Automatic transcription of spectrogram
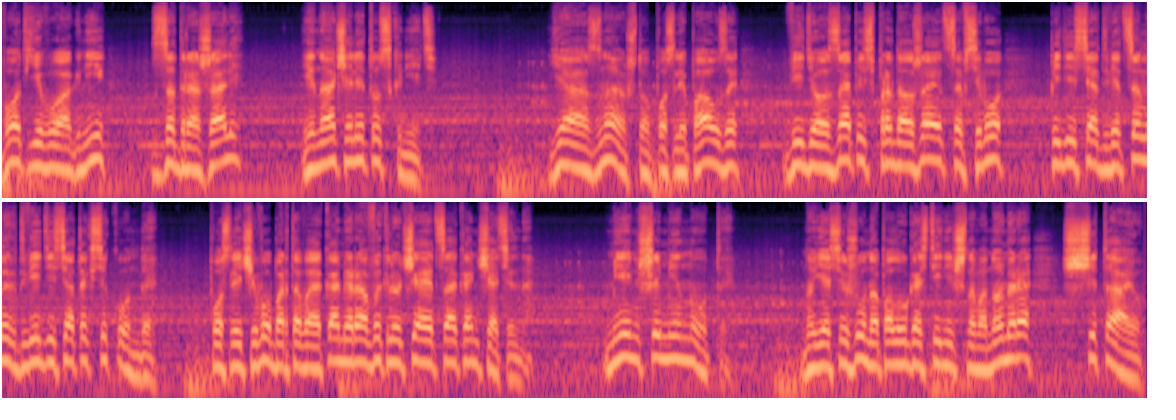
Вот его огни задрожали и начали тускнеть. Я знаю, что после паузы видеозапись продолжается всего 52,2 секунды, после чего бортовая камера выключается окончательно. Меньше минуты. Но я сижу на полу гостиничного номера, считаю.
